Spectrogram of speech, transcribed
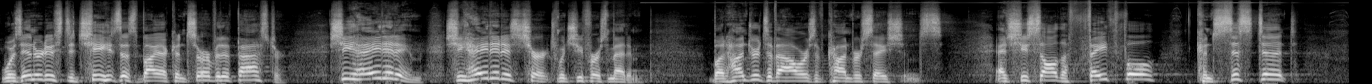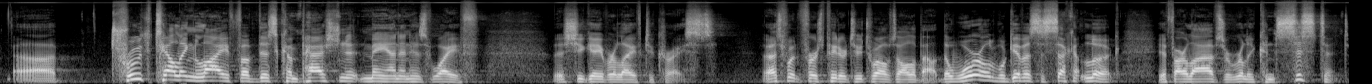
Was Introduced to Jesus by a Conservative Pastor. She hated him. She hated his church when she first met him. But hundreds of hours of conversations. And she saw the faithful, consistent, uh, truth telling life of this compassionate man and his wife that she gave her life to Christ. That's what 1 Peter 2:12 is all about. The world will give us a second look if our lives are really consistent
